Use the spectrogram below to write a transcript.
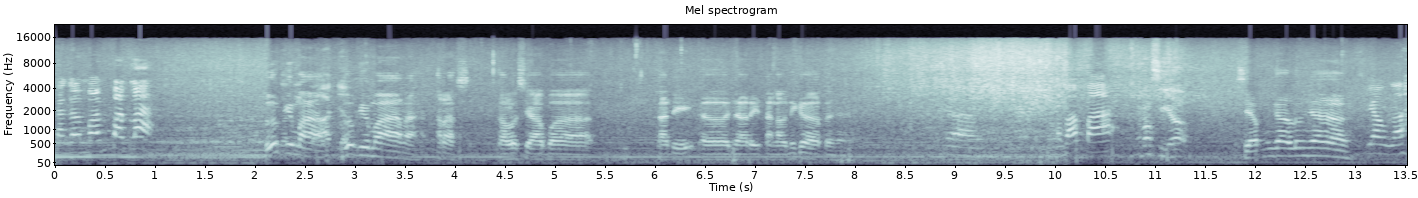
tanggal 44 lah. Lu gimana? Lu gimana, Ras? Kalau si Abah tadi eh, nyari tanggal nikah katanya. Ya. nggak apa-apa. Emang siap? Siap enggak lu nya? Ya enggak.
